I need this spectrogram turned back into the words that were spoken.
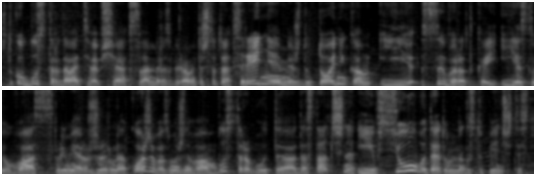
Что такое бустер? Давайте вообще с вами разберем. Это что-то среднее между тоником и сывороткой. И если у вас, к примеру, жирная кожа, возможно, вам бустера будет э, достаточно, и всю вот эту многоступенчатость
